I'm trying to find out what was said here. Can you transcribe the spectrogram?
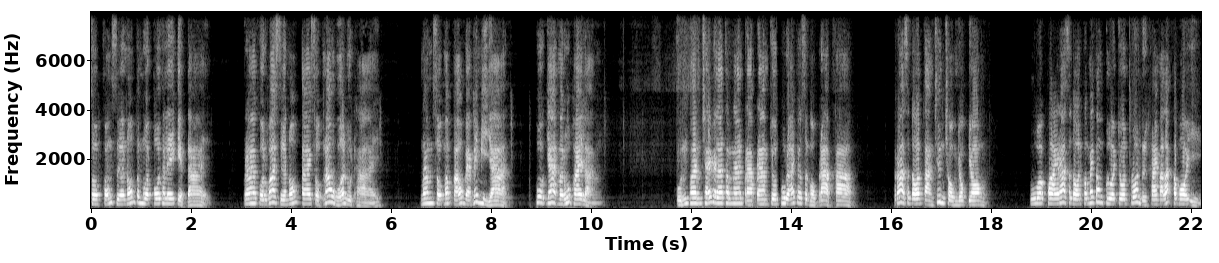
ศพของเสือโน้มตำรวจโพทะเลเก็บได้ ปรากฏว่าเสือโน้มตายศพเน่าหัวหลุดหายนำศพมาเผาแบบไม่มีญาติ พวกญาติมารู้ภายหลังขุนพันใช้เวลาทำงานปราบปรามโจรผู้ร้ายจนสงบราบคาบ ราษฎรต่างชื่นชมยกย่องวัวควายราษฎรก็ไม่ต้องกลัวโจรปล้นหรือใครมาลักขโมยอีก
